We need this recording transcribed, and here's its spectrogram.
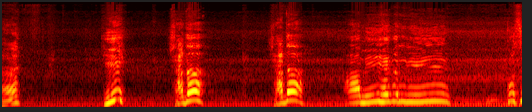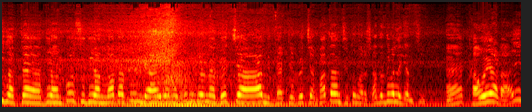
হ্যাঁ? কি? সাদা? সাদা? আমি হেবারি কচু গাতে দিহান কচু দিহান লতা তুল যাই না শুরু করে বেচা আমি দেখতে বেচা ভাতা আনছি তোমার সাদা দিবে লেগে আনছি। হ্যাঁ খাওয়াই আড়া এই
